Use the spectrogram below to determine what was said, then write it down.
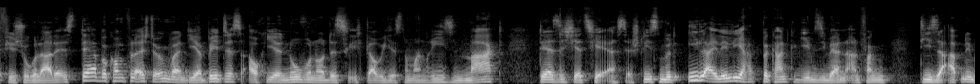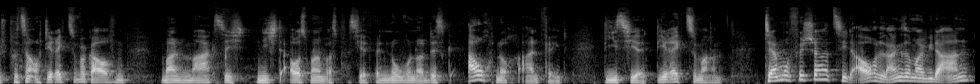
viel Schokolade isst, der bekommt vielleicht irgendwann Diabetes. Auch hier Novo Nordisk, ich glaube, hier ist nochmal ein Riesenmarkt, der sich jetzt hier erst erschließen wird. Eli Lilly hat bekannt gegeben, sie werden anfangen, diese Abnehmspritzen auch direkt zu verkaufen. Man mag sich nicht ausmalen, was passiert, wenn Novo Nordisk auch noch anfängt, dies hier direkt zu machen. Thermo Fisher zieht auch langsam mal wieder an.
